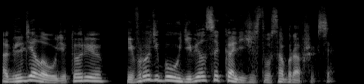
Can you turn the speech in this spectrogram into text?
оглядел аудиторию и вроде бы удивился количеству собравшихся.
